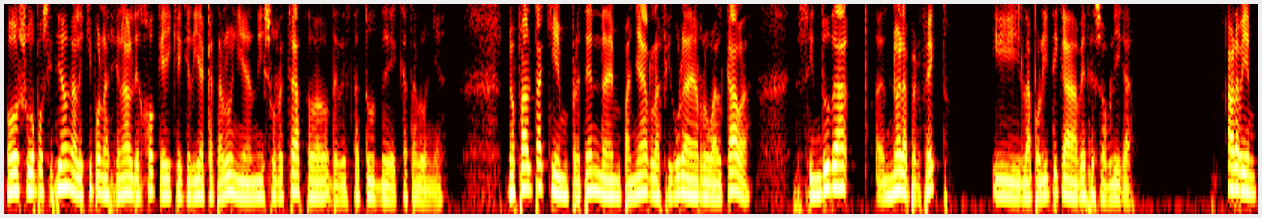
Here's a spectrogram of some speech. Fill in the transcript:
o su oposición al equipo nacional de hockey que quería Cataluña, ni su rechazo del Estatut de Cataluña. No falta quien pretenda empañar la figura de Rubalcaba. Sin duda, eh, no era perfecto, y la política a veces obliga. Ahora bien,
